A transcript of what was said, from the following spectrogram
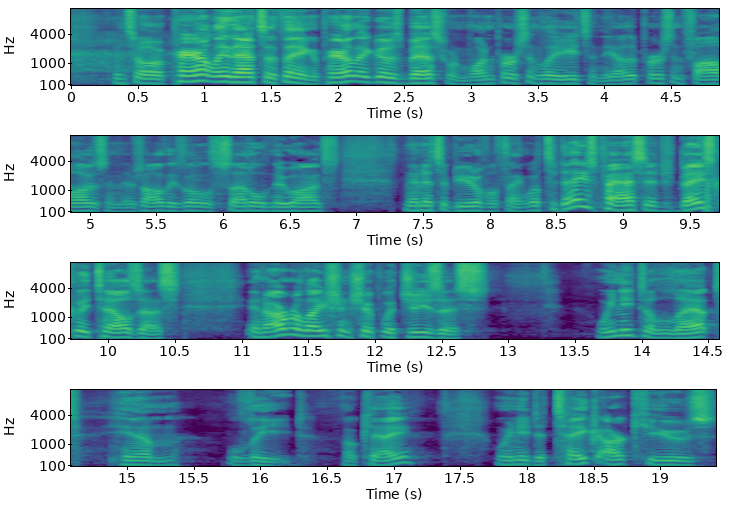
and so apparently that's a thing. Apparently it goes best when one person leads and the other person follows, and there's all these little subtle nuance. Then it's a beautiful thing. Well, today's passage basically tells us in our relationship with Jesus, we need to let him lead, okay? We need to take our cues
